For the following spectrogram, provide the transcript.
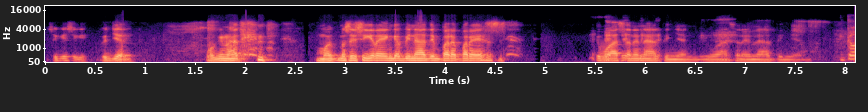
Sige, sige. Good yan. Huwag natin, ma- masisira yung gabi natin pare-pares. Iwasan na natin yan. Iwasan na natin yan. Ikaw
